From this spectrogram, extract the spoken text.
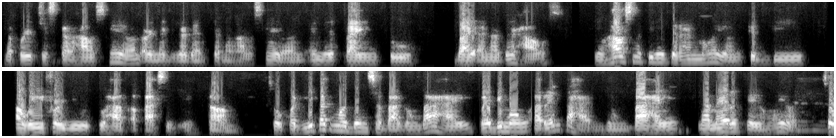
na-purchase kang house ngayon or nagre-rent ka ng house ngayon and you're trying to buy another house, yung house na tinitirhan mo ngayon could be a way for you to have a passive income. So paglipat mo dun sa bagong bahay, pwede mong rentahan yung bahay na meron kayo ngayon. Mm-hmm. So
